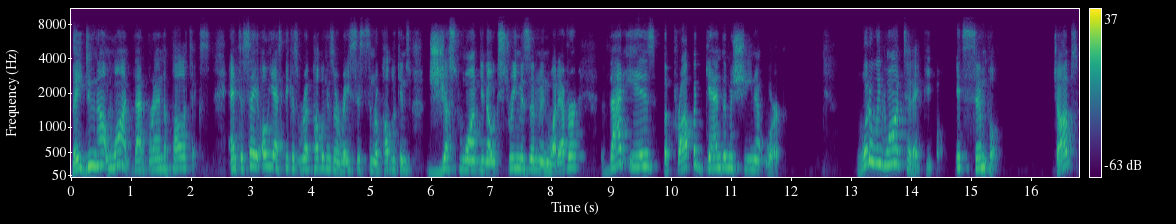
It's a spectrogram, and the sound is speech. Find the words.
They do not want that brand of politics. And to say, oh yes, because Republicans are racists and Republicans just want, you know, extremism and whatever, that is the propaganda machine at work. What do we want today, people? It's simple. Jobs,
